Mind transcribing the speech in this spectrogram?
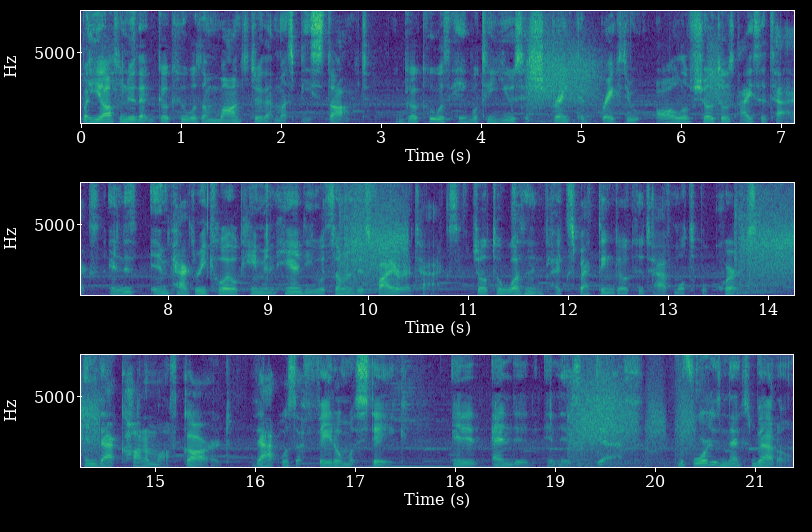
but he also knew that Goku was a monster that must be stopped. Goku was able to use his strength to break through all of Shoto's ice attacks, and his impact recoil came in handy with some of his fire attacks. Shoto wasn't expecting Goku to have multiple quirks, and that caught him off guard. That was a fatal mistake, and it ended in his death. Before his next battle,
